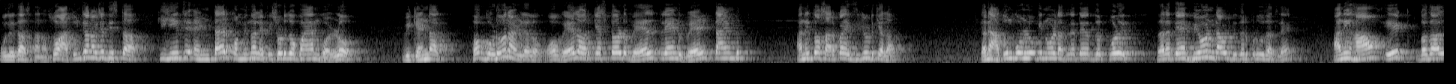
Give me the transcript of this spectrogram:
उलयता आसतना सो हातूंच्यान अशें दिसता की ही जे एन्टायर कम्युनल एपिसोड जो गोंयान घडलो विकेंडाक हो घडोवन हाडलेलो हो वेल ऑर्केस्ट्रड वेल प्लॅन्ड वेल टायम्ड आनी तो सारको एक्झिक्यूट केला. आनी हातून कोण लोक इनवॉल्ड आसले ते जर पळयत जाल्यार तें बियोंड डावट भितर प्रूव जातलें. आनी हांव एक गजाल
